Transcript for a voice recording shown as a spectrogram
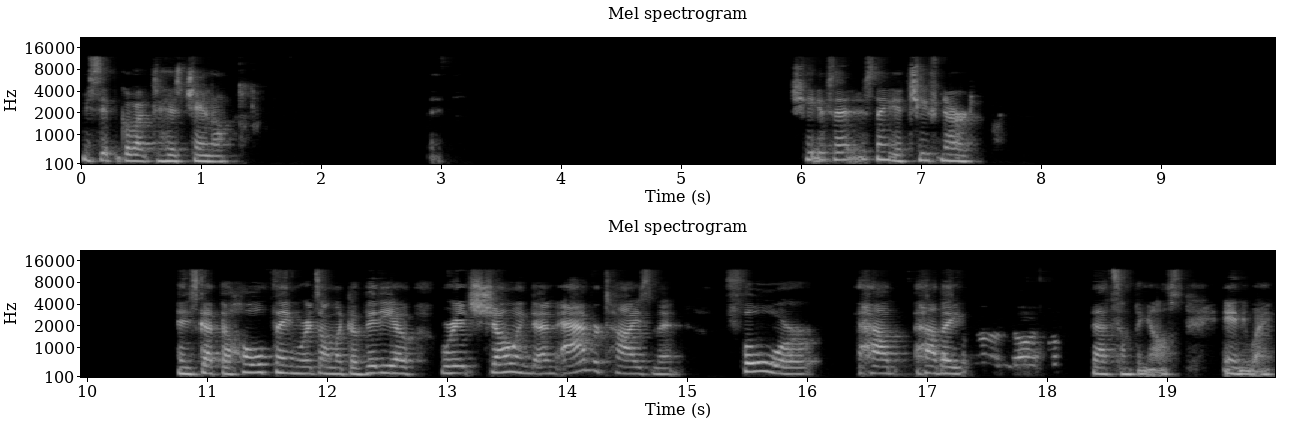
me see if go back to his channel. Chief, is that his name? Yeah, Chief Nerd. and he's got the whole thing where it's on like a video where it's showing an advertisement for how how they that's something else. Anyway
